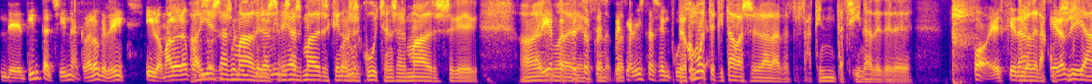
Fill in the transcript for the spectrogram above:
de tinta china, claro que sí. Y lo malo era cuando Ay, esas de madres, esas madres que nos pues, escuchan, esas madres que... Ay, Había madre, perfectos cuando- especialistas en Pero ¿cómo cuchilla. te quitabas la, la- la tinta china de... de- de- jo, es que era, y lo de la cuchilla,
